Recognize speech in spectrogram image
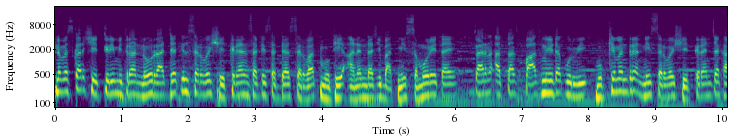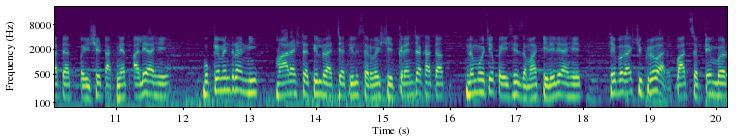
नमस्कार शेतकरी मित्रांनो राज्यातील सर्व शेतकऱ्यांसाठी सध्या सर्वात मोठी आनंदाची बातमी समोर येत आहे. कारण आताच पाच मिनिटापूर्वी मुख्यमंत्र्यांनी सर्व शेतकऱ्यांच्या खात्यात पैसे टाकण्यात आले आहे. मुख्यमंत्र्यांनी महाराष्ट्रातील राज्यातील सर्व शेतकऱ्यांच्या खात्यात नमोचे पैसे जमा केलेले आहेत. हे बघा शुक्रवार पाच सप्टेंबर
